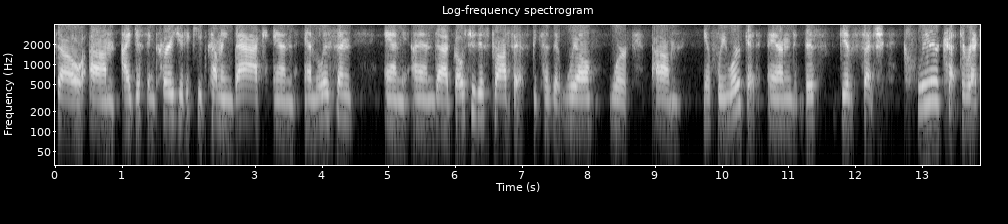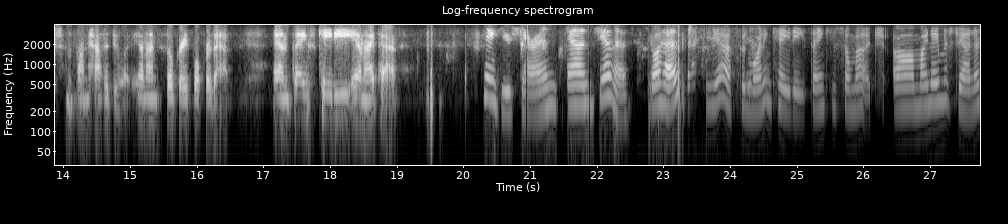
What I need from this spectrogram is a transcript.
So um, I just encourage you to keep coming back and and listen and and uh, go through this process because it will work um, if we work it. And this gives such clear cut directions on how to do it. And I'm so grateful for that. And thanks, Katie, and I pass. Thank you, Sharon. And Janice. Go ahead. Yes, good morning, Katie. Thank you so much. Um, my name is Janice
